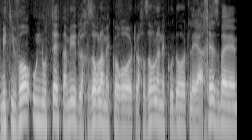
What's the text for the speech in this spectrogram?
מטבעו הוא נוטה תמיד לחזור למקורות, לחזור לנקודות, להיאחז בהם.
